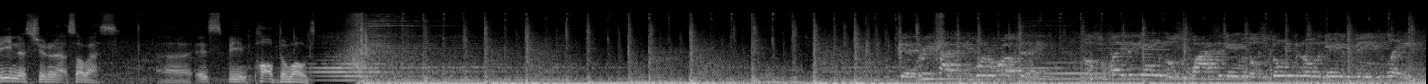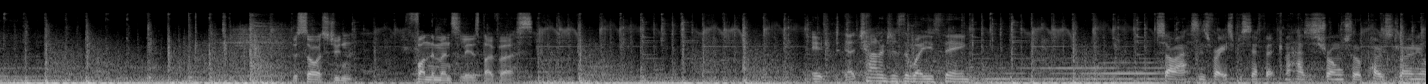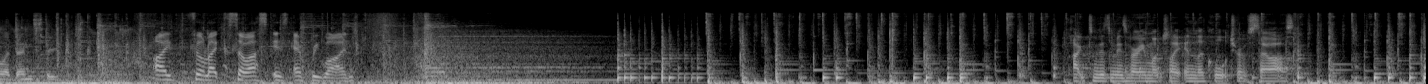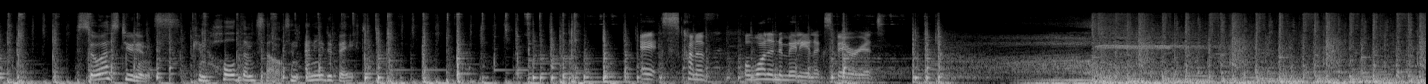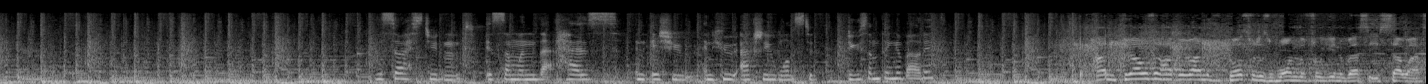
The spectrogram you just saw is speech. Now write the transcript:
being a student at SOAS, uh, it's being part of the world. There are three types of people in the world today. Those who play the game, those who watch the game, and those who don't even know the game is being played. The SOAS student fundamentally is diverse. It uh, challenges the way you think. SOAS is very specific and has a strong sort of post-colonial identity. I feel like SOAS is everyone. Activism is very much like in the culture of SOAS. SOAS students can hold themselves in any debate. It's kind of a one in a million experience. The SOAS student is someone that has an issue and who actually wants to do something about it. And can I also have a round of applause for this wonderful university, SOAS?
